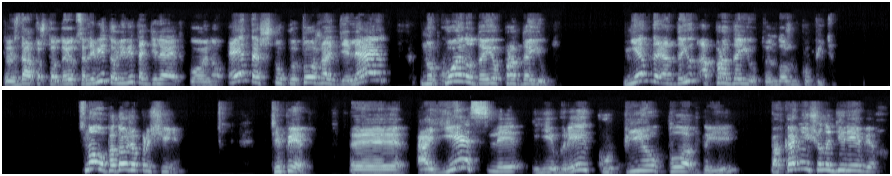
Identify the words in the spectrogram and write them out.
то есть, да, то, что дается левиту, левит отделяет коину. Эту штуку тоже отделяют, но коину дают, продают. Не отдают, а продают. Он должен купить. Снова по той же причине. Теперь, э, а если еврей купил плоды, пока они еще на деревьях,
